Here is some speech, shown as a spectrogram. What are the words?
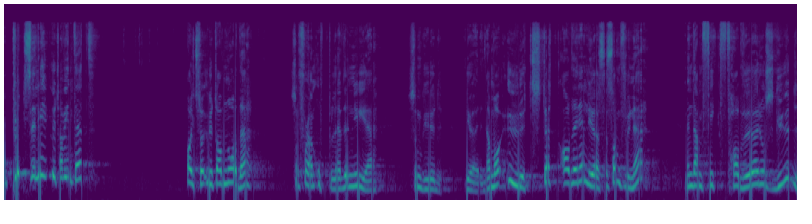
Og plutselig, ut av intet, altså ut av nåde, så får de oppleve det nye som Gud gjør. De var utstøtt av det religiøse samfunnet, men de fikk favør hos Gud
